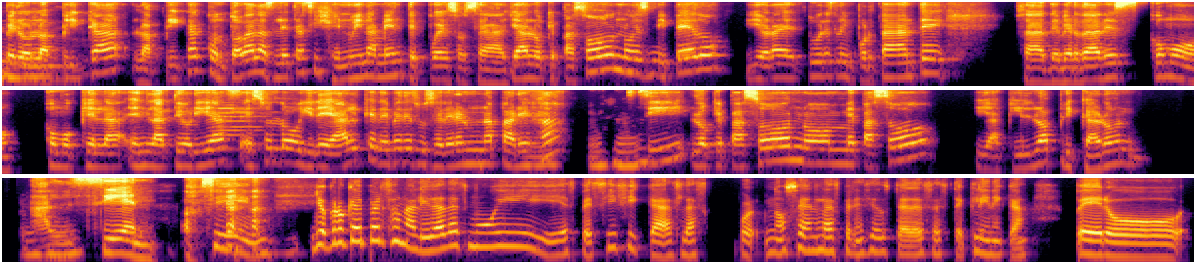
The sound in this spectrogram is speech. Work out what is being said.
Pero lo mm. aplica, lo aplica con todas las letras y genuinamente, pues, o sea, ya lo que pasó no es mi pedo y ahora tú eres lo importante. O sea, de verdad es como, como que la, en la teoría eso es lo ideal que debe de suceder en una pareja, ¿sí? Lo que pasó no me pasó y aquí lo aplicaron al 100. Sí, yo creo que hay personalidades muy específicas, las, no sé en la experiencia de ustedes este, clínica, pero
